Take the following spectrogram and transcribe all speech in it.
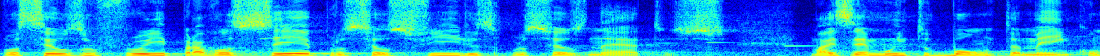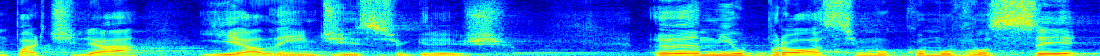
você usufruir para você, para os seus filhos, para os seus netos. Mas é muito bom também compartilhar e ir além disso, igreja. Ame o próximo como você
